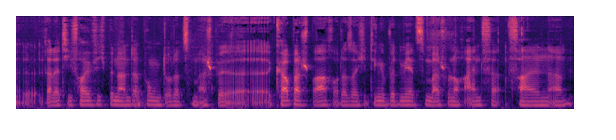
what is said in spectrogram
äh, relativ häufig benannter Punkt oder zum Beispiel äh, Körpersprache oder solche Dinge würden mir jetzt zum Beispiel noch einfallen, ähm,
